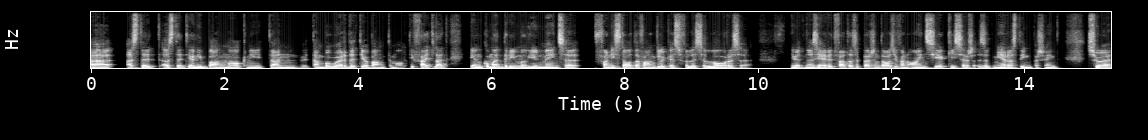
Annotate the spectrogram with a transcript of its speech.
Uh as dit as dit jou nie bang maak nie, dan dan behoort dit jou bang te maak. Die feit dat 1,3 miljoen mense van die staat afhanklik is vir hulle salarisse. Jy weet, nou as jy dit vat as 'n persentasie van ANC kiesers, is dit meer as 10%. So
